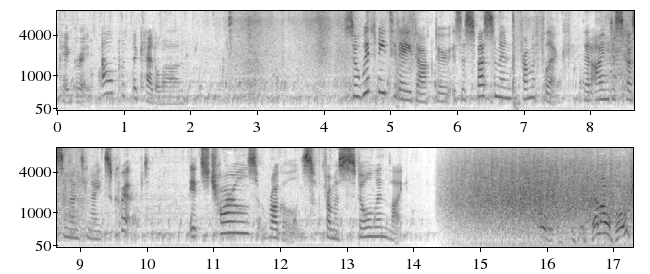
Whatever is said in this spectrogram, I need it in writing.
Okay, great. I'll put the kettle on. So, with me today, Doctor, is a specimen from a flick that I'm discussing on tonight's crypt. It's Charles Ruggles from A Stolen Life. Hello, folks.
